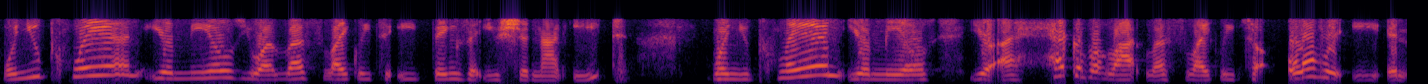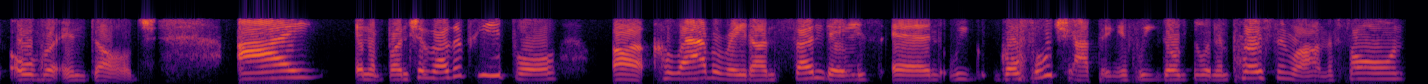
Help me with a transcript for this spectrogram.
When you plan your meals, you are less likely to eat things that you should not eat. When you plan your meals, you're a heck of a lot less likely to overeat and overindulge. I and a bunch of other people uh, collaborate on Sundays and we go food shopping. If we don't do it in person, we're on the phone.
